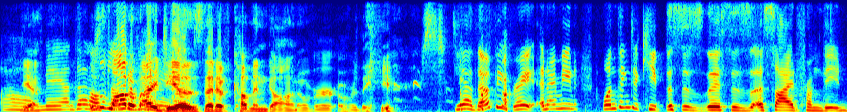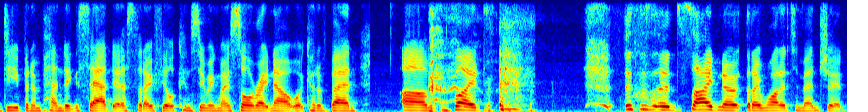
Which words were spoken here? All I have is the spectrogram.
oh yeah. man, that there's a lot of great. ideas that have come and gone over over the years Yeah, that would be great. And I mean, one thing to keep this is this is aside from the deep and impending sadness that I feel consuming my soul right now. What could have been, um, but this is a side note that I wanted to mention.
